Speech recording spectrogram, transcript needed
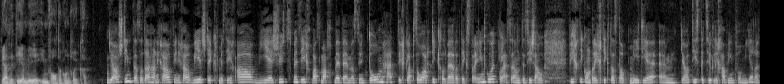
werden die mehr im Vordergrund rücken. Ja, stimmt. Also da habe ich auch, finde ich auch, wie steckt man sich an, wie schützt man sich, was macht man, wenn man Symptome hat. Ich glaube, so Artikel wären extrem gut gelesen und es ist auch wichtig und richtig, dass da die Medien ähm, ja, diesbezüglich auch informieren.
